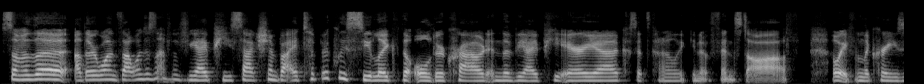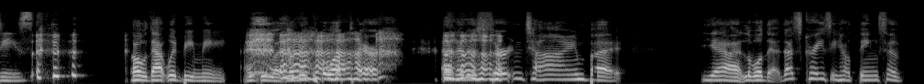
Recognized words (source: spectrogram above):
some of the other ones, that one doesn't have a VIP section, but I typically see like the older crowd in the VIP area because it's kind of like, you know, fenced off away from the crazies. Oh, that would be me. I'd be like, let me go up there and at a certain time. But yeah, well, that, that's crazy how things have,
